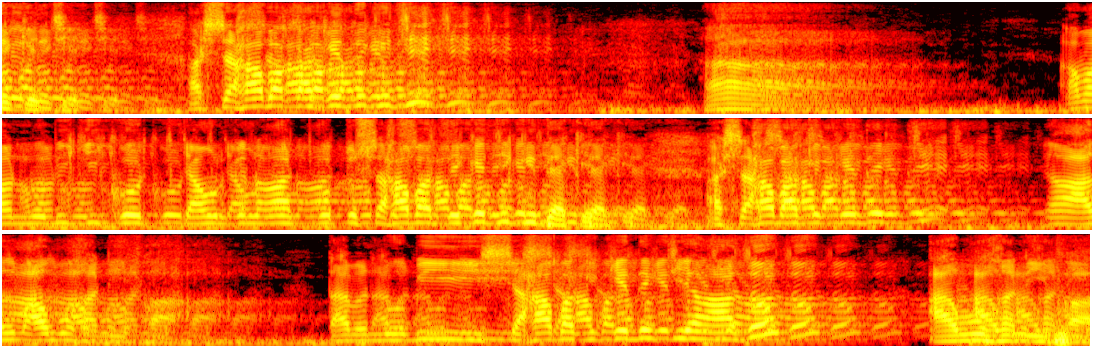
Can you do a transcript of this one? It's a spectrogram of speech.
দেখেছে। আর সাহাবা কাকে দেখেছে? হ্যাঁ। আমার নবী কি করতো? কেমন কেন নামাজ পড়তো সাহাবা দেখেছে কি দেখে আর সাহাবাকে কে দেখছে আবু হানিফা। তবে নবী সাহাবাকে কে দেখছে? আজ আবু হানিফা।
